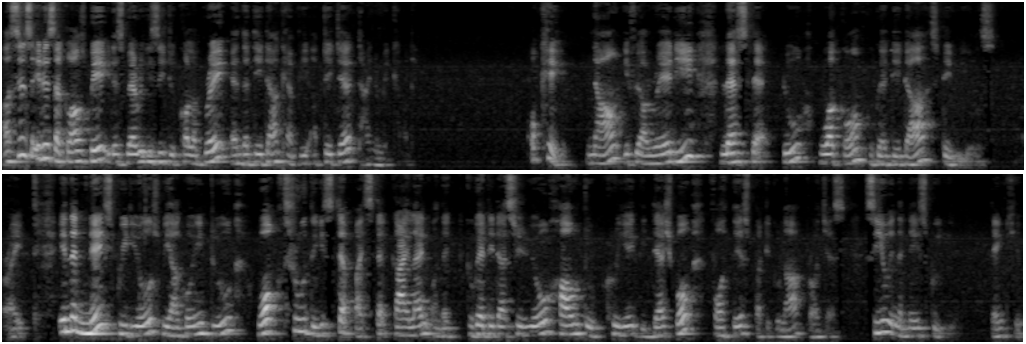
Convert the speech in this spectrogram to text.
Uh, since it is a cloud-based, it is very easy to collaborate and the data can be updated dynamically. Okay, now if you are ready, let's start to work on Google Data Studios. Right. In the next videos, we are going to walk through the step-by-step -step guideline on the Google Data Studio, how to create the dashboard for this particular project. See you in the next video. Thank you.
